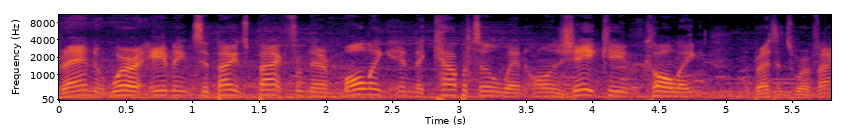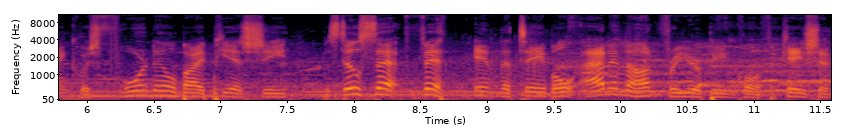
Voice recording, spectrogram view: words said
Rennes were aiming to bounce back from their mauling in the capital when Angers came calling. The Bretons were vanquished 4 0 by PSG, but still set fifth in the table and in the hunt for European qualification.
